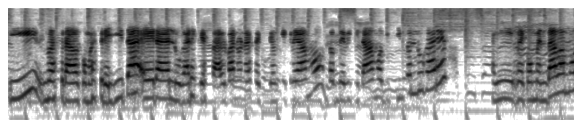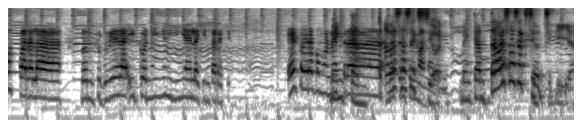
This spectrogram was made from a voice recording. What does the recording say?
Y nuestra como estrellita era lugares que salvan, una sección que creamos donde visitábamos distintos lugares y recomendábamos para la donde se pudiera ir con niños y niñas en la quinta región. Eso era como nuestra. Me encantaba esa sección. Me encantaba esa sección, chiquilla.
